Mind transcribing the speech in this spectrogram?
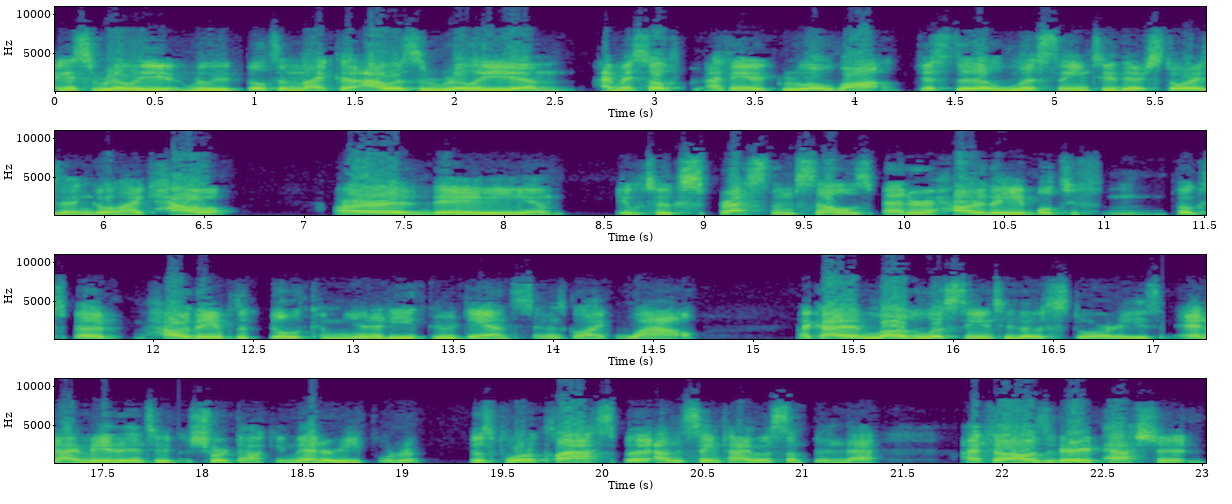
i guess really really built in like i was really um, i myself i think it grew a lot just uh, listening to their stories and going like how are they um, able to express themselves better? How are they able to focus better? How are they able to build community through dance? And it's like, wow, like I love listening to those stories. And I made it into a short documentary for it was for a class, but at the same time, it was something that I felt I was very passionate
